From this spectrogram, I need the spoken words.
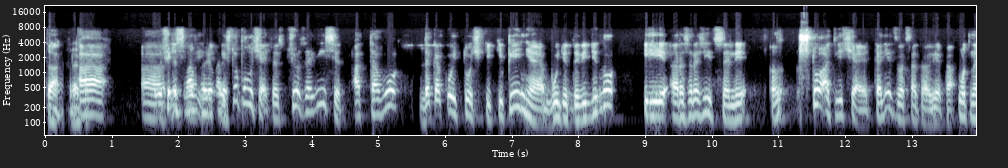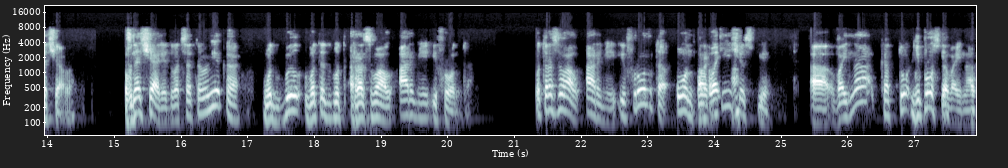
Так, хорошо. А, а, и, смотри, и что получается? Есть все зависит от того, до какой точки кипения будет доведено и разразится ли что отличает конец 20 века от начала? В начале 20 века вот был вот этот вот развал армии и фронта. Вот развал армии и фронта, он практически а, война, не просто война,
